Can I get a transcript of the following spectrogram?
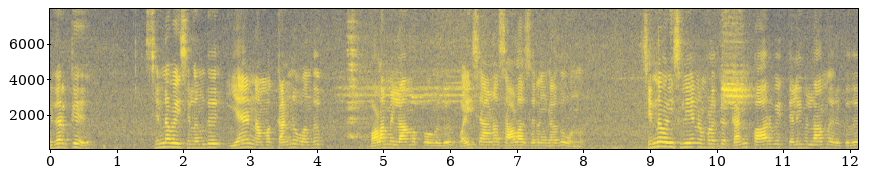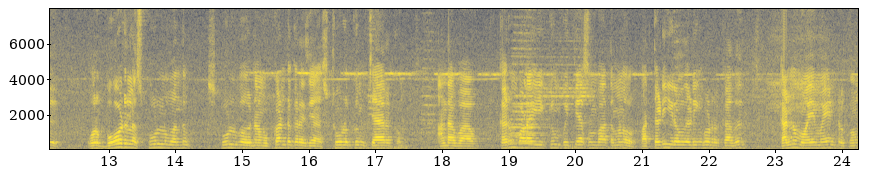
இதற்கு சின்ன வயசுலேருந்து ஏன் நம்ம கண் வந்து பலம் இல்லாமல் போகுது? வயசான சாலாசிரங்கிறது ஒன்று சின்ன வயசுலேயே நம்மளுக்கு கண் பார்வை தெளிவில்லாமல் இருக்குது. ஒரு போர்டில் ஸ்கூலில் வந்து ஸ்கூல் நம்ம உட்காந்துக்கிற ஸ்டூலுக்கும் சேருக்கும். அந்த வ- கரும்பலகைக்கும் வித்தியாசம் பார்த்தோம்னா ஒரு பத்தடி இருபது அடியும் கூட இருக்காது. கண் மொயமயன்னு இருக்கும்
